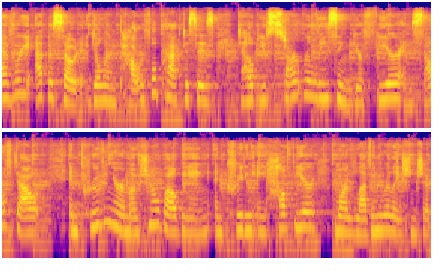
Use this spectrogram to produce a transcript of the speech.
Every episode, you'll learn powerful practices to help you start releasing your fear and self doubt, improving your emotional well being, and creating a healthier, more loving relationship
